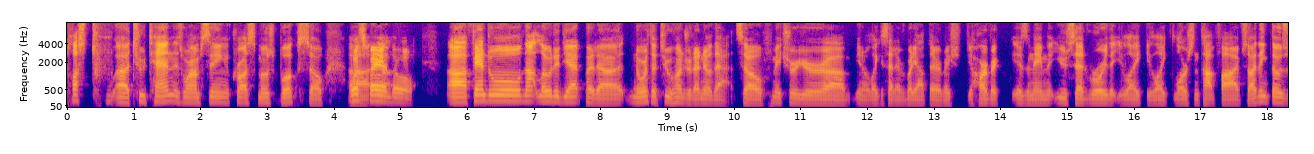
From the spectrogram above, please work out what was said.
plus t- uh, 210 is where I'm seeing across most books. So what's uh, FanDuel? Uh, FanDuel not loaded yet, but uh, north of 200, I know that. So make sure you're, uh, you know, like I said, everybody out there, make sure Harvick is a name that you said, Rory, that you like. You like Larson top five. So I think those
